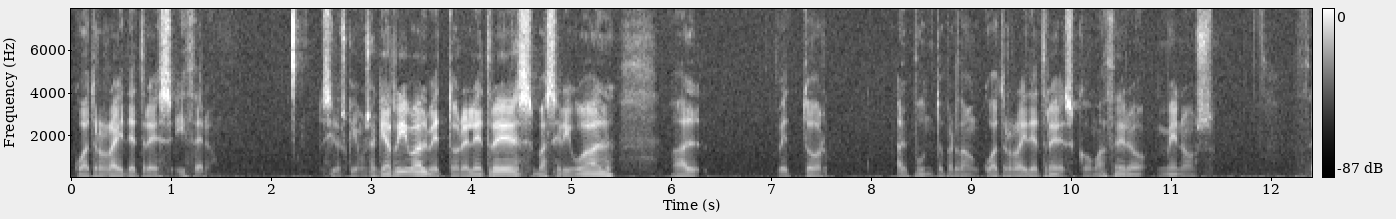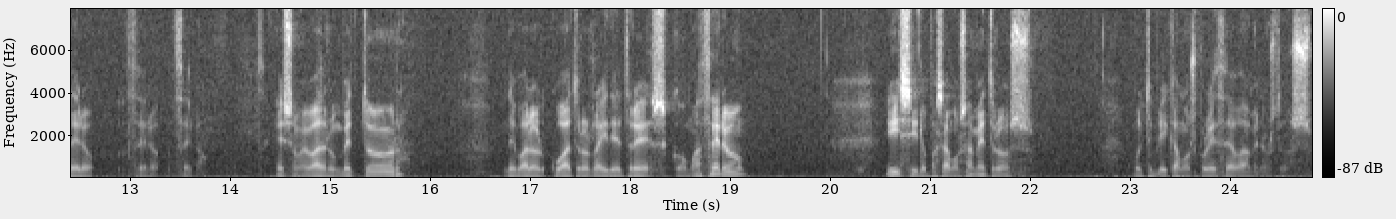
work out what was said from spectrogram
4 raíz de 3 y 0. Si lo escribimos aquí arriba, el vector L3 va a ser igual al vector al punto, perdón, 4 raíz de 3, 0, menos 0, 0, 0. Eso me va a dar un vector de valor 4 raíz de 3, 0. Y si lo pasamos a metros, multiplicamos por 10 a menos 2.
